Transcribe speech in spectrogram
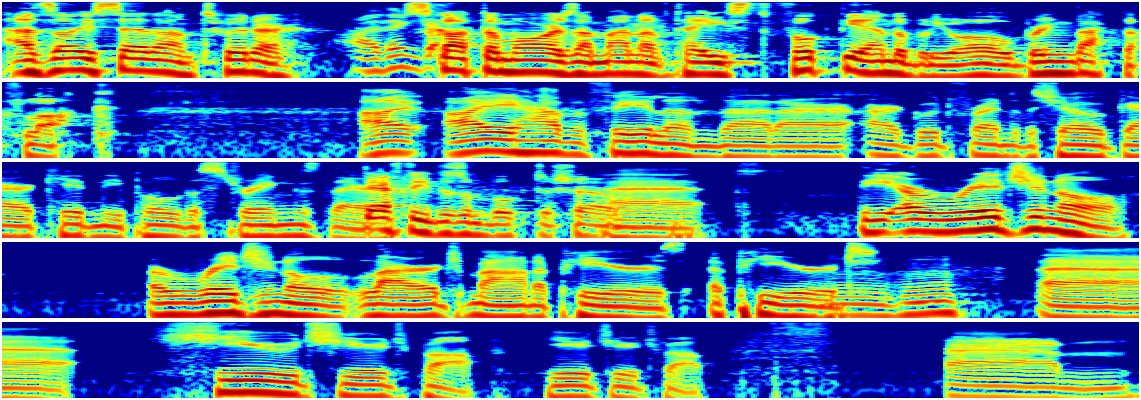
As I said on Twitter, I think- Scott D'Amore is a man of taste. Fuck the NWO, bring back the flock. I, I have a feeling that our, our good friend of the show, Garrett Kidney, pulled the strings there. Definitely doesn't book the show. Uh, the original, original large man appears appeared. Uh, huge, huge pop, huge, huge pop. Um,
